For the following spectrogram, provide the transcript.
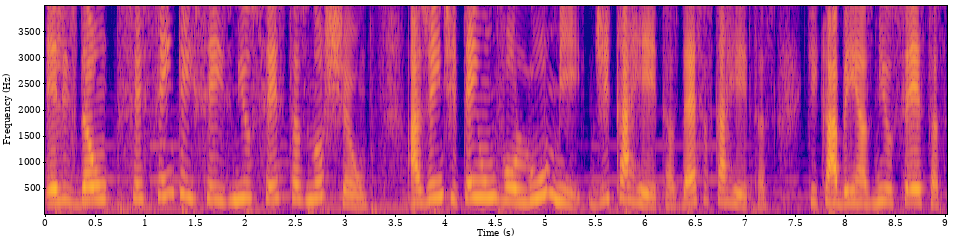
eles dão 66 mil cestas no chão. A gente tem um volume de carretas, dessas carretas que cabem as mil cestas,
